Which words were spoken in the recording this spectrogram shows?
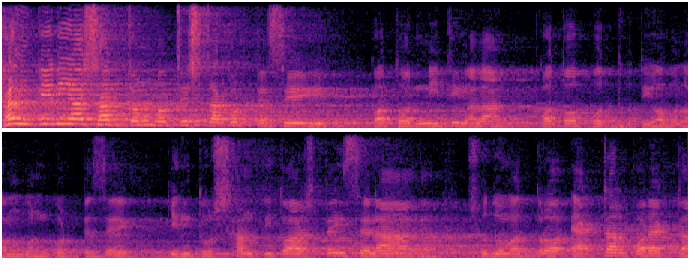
শান্তি নিয়ে আসার জন্য চেষ্টা করতেছে, কত নীতিমালা, কত পদ্ধতি অবলম্বন করতেছে, কিন্তু শান্তি তো আসতেইছে না। শুধুমাত্র একটার পর একটা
